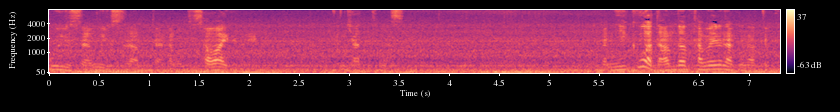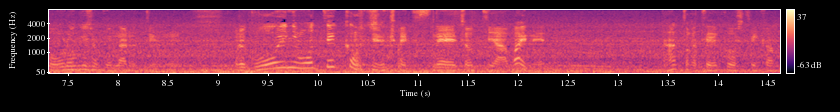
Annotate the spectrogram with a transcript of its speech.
そういう。ウイルスだウイルスだみたいなこと騒いでねやってます、肉はだんだん食べれなくなってコオロギ食になるっていうね。これ強引に持っていくかもしれないですね。ちょっとやばいね。なんとか抵抗していかんと。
